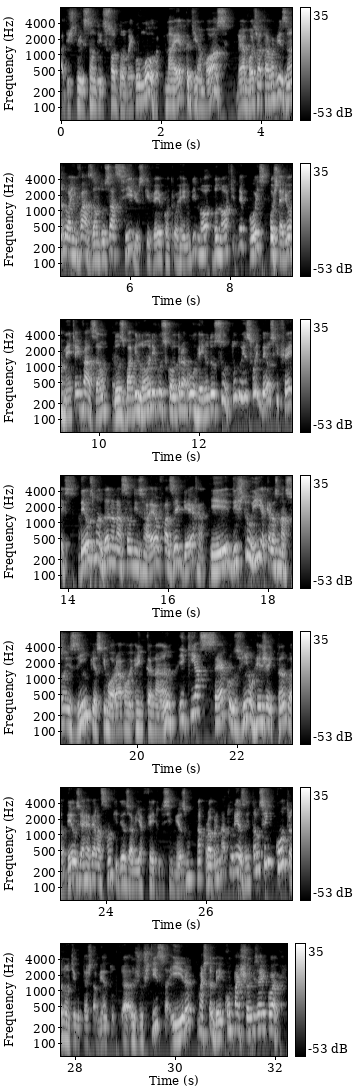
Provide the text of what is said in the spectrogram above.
a destruição de Sodoma e Gomorra. Na época de Amós, né, Amós já estava avisando a invasão dos assírios que veio contra o reino do norte norte, depois, posteriormente, a invasão dos babilônicos contra o reino do sul. Tudo isso foi Deus que fez. Deus mandando a nação de Israel fazer guerra e destruir aquelas nações ímpias que moravam em Canaã e que há séculos vinham rejeitando a Deus e a revelação que Deus havia feito de si mesmo na própria natureza. Então você encontra no Antigo Testamento uh, justiça, ira, mas também compaixão e misericórdia.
